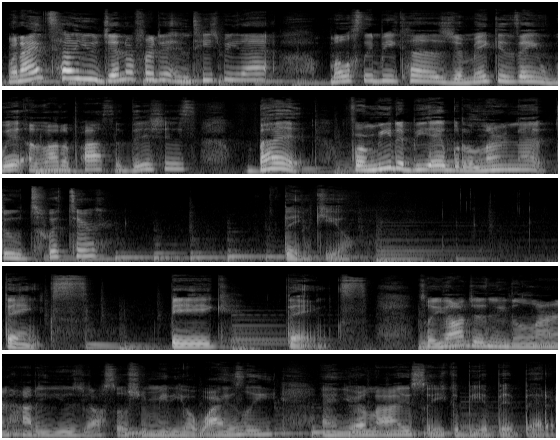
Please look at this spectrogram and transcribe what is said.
When I tell you Jennifer didn't teach me that, mostly because Jamaicans ain't with a lot of pasta dishes, but for me to be able to learn that through Twitter, thank you. Thanks. Big thanks. So y'all just need to learn how to use y'all social media wisely and your lives so you could be a bit better.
